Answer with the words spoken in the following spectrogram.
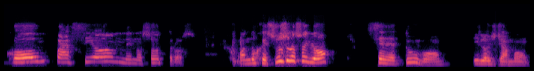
compasión de nosotros. Cuando Jesús los oyó, se detuvo y los llamó.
